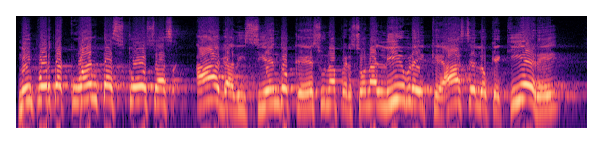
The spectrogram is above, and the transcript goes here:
No importa cuántas cosas haga diciendo que es una persona libre y que hace lo que quiere,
